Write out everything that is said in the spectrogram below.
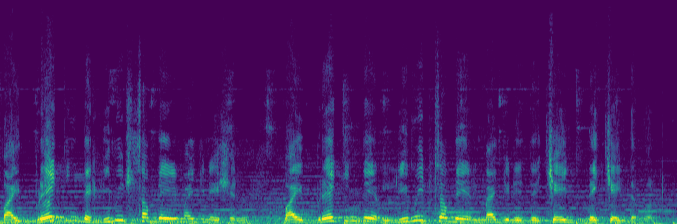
By breaking the limits of their imagination, by breaking their limits of their imagination, they change, they change the world.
